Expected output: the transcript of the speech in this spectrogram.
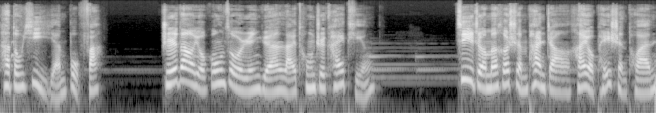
他都一言不发，直到有工作人员来通知开庭。记者们和审判长还有陪审团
